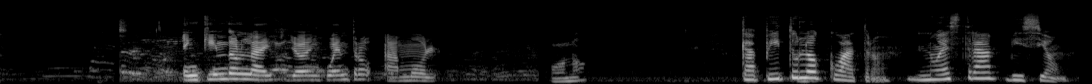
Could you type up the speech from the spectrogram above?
En Kingdom Life yo encuentro amor. Capítulo 4. Nuestra visión.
